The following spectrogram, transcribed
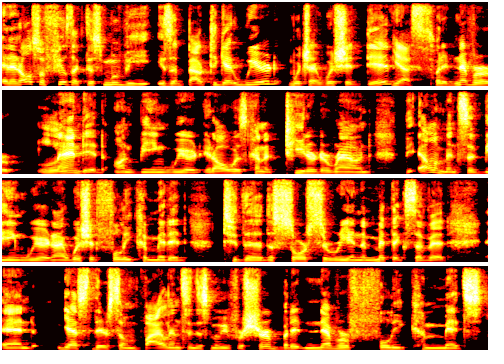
and it also feels like this movie is about to get weird, which I wish it did. Yes, but it never landed on being weird. It always kind of teetered around the elements of being weird. And I wish it fully committed to the the sorcery and the mythics of it. And yes, there's some violence in this movie for sure, but it never fully commits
